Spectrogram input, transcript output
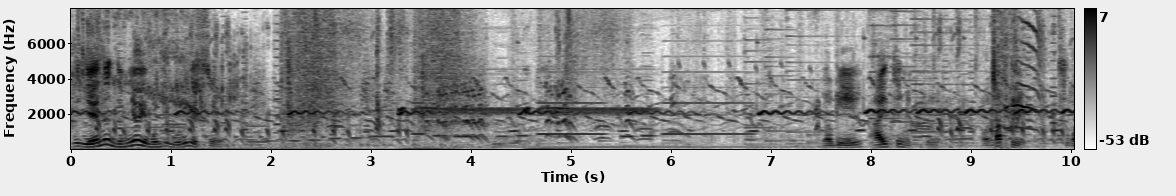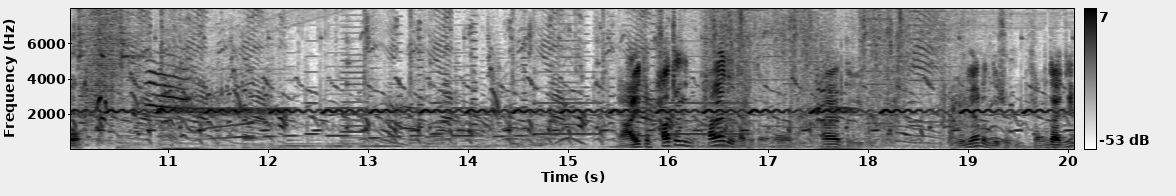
근데 얘는 능력이 뭔지 모르겠어요 여기 아이템 있고 어차피 죽어 야, 아이템 파적인 파야 되나 보다. 어 파야 돼 이거. 뭐냐 근데 저거? 경단이?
